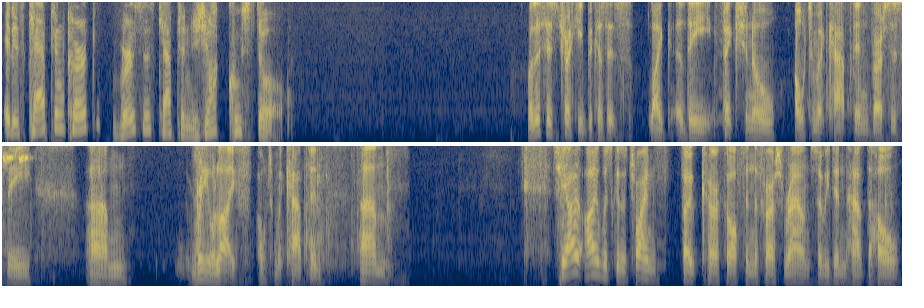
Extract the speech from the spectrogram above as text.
It is Captain Kirk versus Captain Jacques Cousteau. Well, this is tricky because it's like the fictional Ultimate Captain versus the um, real life Ultimate Captain. Um, see, I, I was going to try and vote Kirk off in the first round so we didn't have the whole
